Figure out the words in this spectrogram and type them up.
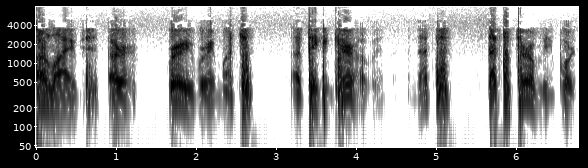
our lives are very, very much uh, taken care of. And, that's, that's terribly important.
